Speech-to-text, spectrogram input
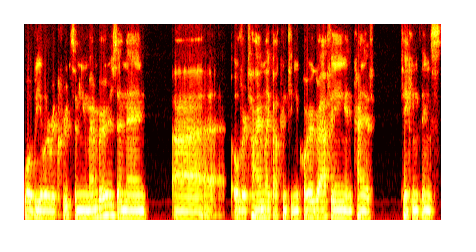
we'll be able to recruit some new members, and then uh, over time, like I'll continue choreographing and kind of taking things,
